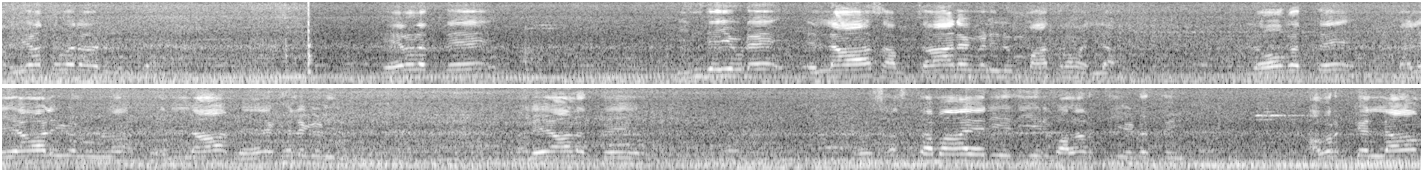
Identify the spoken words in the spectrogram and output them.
അറിയാത്തവരാരുമില്ല. കേരളത്തെ ഇന്ത്യയുടെ എല്ലാ സംസ്ഥാനങ്ങളിലും മാത്രമല്ല ലോകത്തെ മലയാളികളുള്ള എല്ലാ മേഖലകളിലും മലയാളത്തെ പ്രശസ്തമായ രീതിയിൽ വളർത്തിയെടുത്ത് അവർക്കെല്ലാം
